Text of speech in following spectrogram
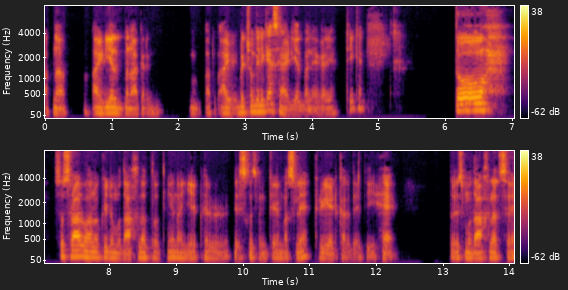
اپنا آئیڈیل بنا کر بچوں کے لیے کیسے آئیڈیل بنے گا یہ؟ ٹھیک ہے۔ تو سسرال والوں کی جو مداخلت ہوتی ہے نا، یہ پھر اس قسم کے مسئلے کریٹ کر دیتی ہے۔ تو اس مداخلت سے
